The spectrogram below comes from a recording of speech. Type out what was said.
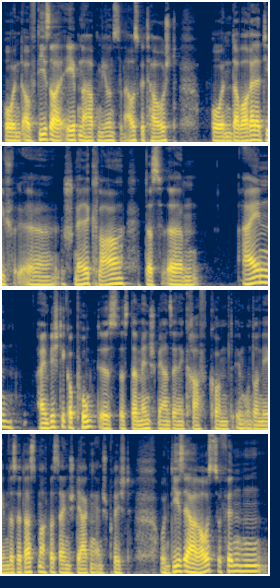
Und auf dieser Ebene haben wir uns dann ausgetauscht und da war relativ äh, schnell klar, dass ähm, ein, ein wichtiger Punkt ist, dass der Mensch mehr an seine Kraft kommt im Unternehmen, dass er das macht, was seinen Stärken entspricht. Und diese herauszufinden,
